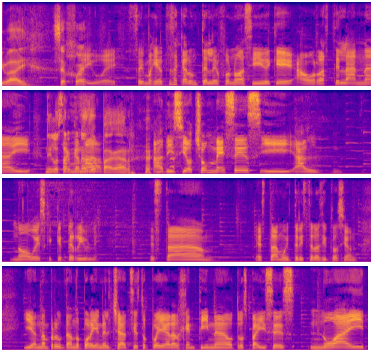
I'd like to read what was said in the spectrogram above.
bye, se fue. Ay, güey. O sea, imagínate sacar un teléfono así de que ahorraste lana y... Ni lo, terminas de pagar. A 18 meses y al... No, güey, es que qué terrible. Está... Está muy triste la situación. Y andan preguntando por ahí en el chat si esto puede llegar a Argentina, a otros países. No hay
